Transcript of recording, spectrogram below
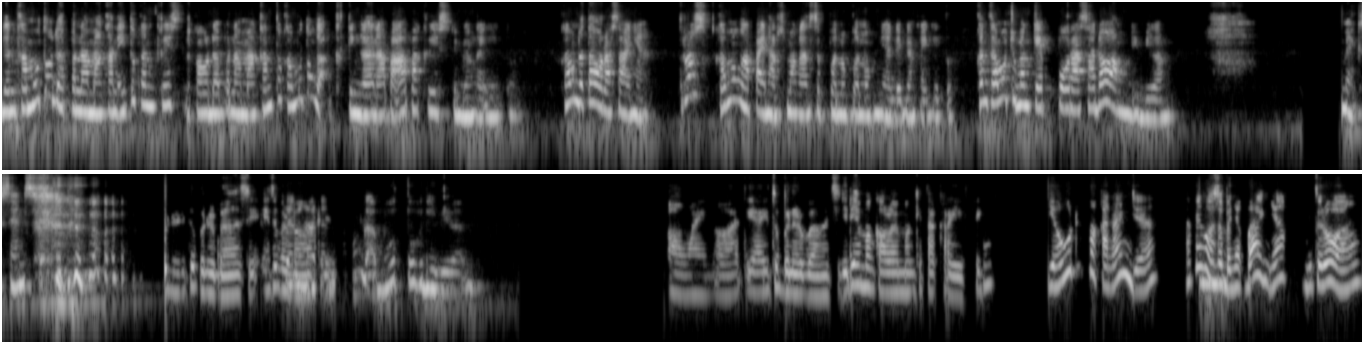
Dan kamu tuh udah pernah makan itu kan Chris, kalau udah pernah makan tuh kamu tuh nggak ketinggalan apa-apa Chris dia bilang kayak gitu. Kamu udah tahu rasanya. Terus kamu ngapain harus makan sepenuh-penuhnya dia bilang kayak gitu. Kan kamu cuma kepo rasa doang dibilang. Make sense. Bener itu bener banget sih. Itu bener dan banget. badan kamu nggak butuh dibilang Oh my god, ya itu bener banget sih. Jadi emang kalau emang kita craving, ya udah makan aja. Tapi nggak usah Hmm. banyak-banyak, gitu doang.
